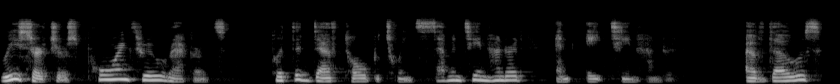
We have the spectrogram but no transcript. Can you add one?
researchers poring through records put the death toll between 1,700 and 1,800. Of those,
